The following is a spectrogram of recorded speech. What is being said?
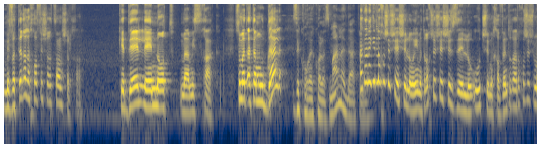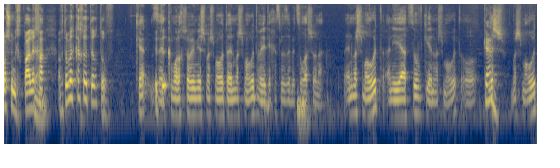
מוותר על החופש רצון שלך כדי ליהנות מהמשחק? זאת אומרת, אתה מודע... זה קורה כל הזמן לדעתי. אתה נגיד לא חושב שיש אלוהים, אתה לא חושב שיש איזו אלוהות שמכוונת אותה, אתה לא חושב שמשהו נכפה עליך, כן. אבל אתה אומר, ככה יותר טוב. כן, זה כמו לחשוב אם יש משמעות או אין משמעות ולהתייחס לזה בצורה שונה. אין משמעות, אני אהיה עצוב כי אין משמעות, או כן. יש משמעות,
